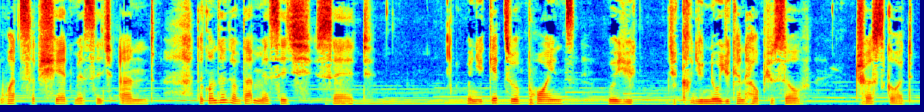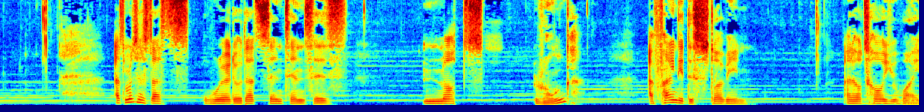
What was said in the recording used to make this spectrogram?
WhatsApp shared message, and the content of that message said, "When you get to a point where you you, you know you can help yourself, trust God." As much as that word or that sentence is not wrong, I find it disturbing, and I'll tell you why.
